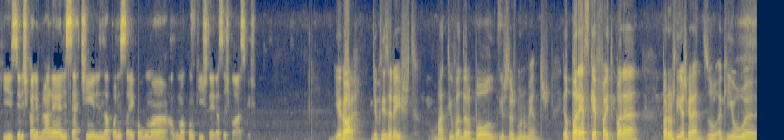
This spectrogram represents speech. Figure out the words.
que se eles calibrarem ali certinho, eles ainda podem sair com alguma, alguma conquista aí dessas clássicas. E agora, e o que dizer a isto? O Matthew Van Der Poel e os seus monumentos. Ele parece que é feito para, para os dias grandes. O, aqui o, uh,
